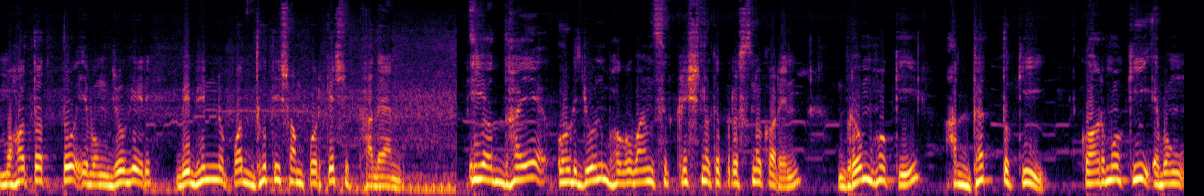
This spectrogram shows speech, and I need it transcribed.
মহতত্ত্ব এবং যোগের বিভিন্ন পদ্ধতি সম্পর্কে শিক্ষা দেন। এই অধ্যায়ে অর্জুন ভগবান শ্রীকৃষ্ণকে প্রশ্ন করেন, ব্রহ্ম কি, আধ্যাত্ম কি, কর্ম কি এবং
